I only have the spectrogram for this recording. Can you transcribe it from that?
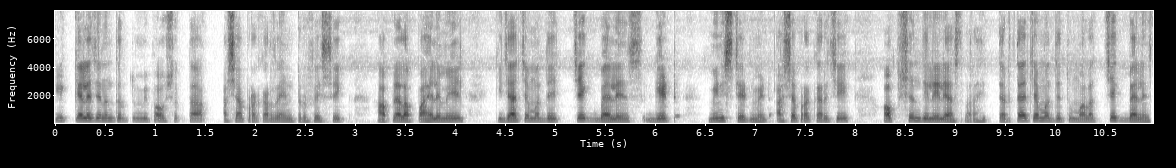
क्लिक केल्याच्यानंतर तुम्ही पाहू शकता अशा प्रकारचा इंटरफेस एक आपल्याला पाहायला मिळेल की ज्याच्यामध्ये check balance get mini statement अशा प्रकारचे ऑप्शन दिलेले असणार आहेत. तर त्याच्यामध्ये तुम्हाला चेक बॅलेन्स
